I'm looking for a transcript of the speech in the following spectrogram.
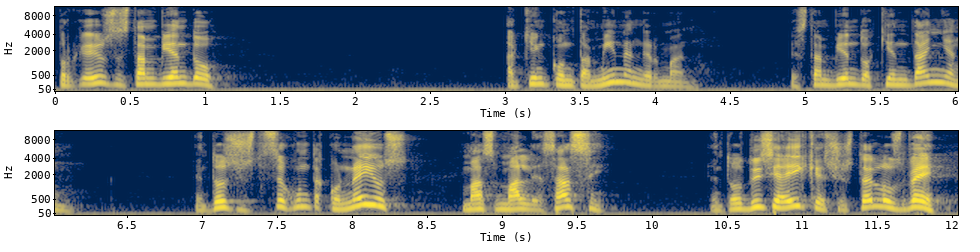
Porque ellos están viendo a quién contaminan, hermano. Están viendo a quién dañan. Entonces, si usted se junta con ellos, más mal les hace. Entonces dice ahí que si usted los ve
